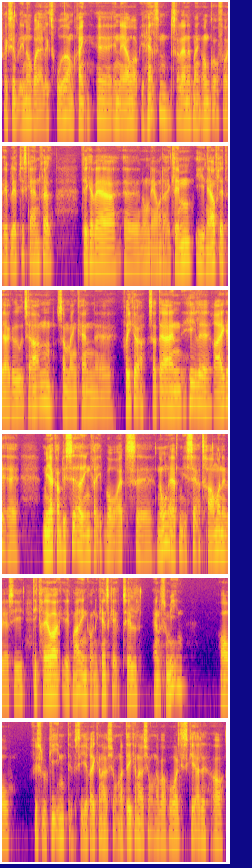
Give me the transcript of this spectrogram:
for eksempel indopererer elektroder omkring øh, en nerve op i halsen, sådan at man undgår for epileptiske anfald. Det kan være øh, nogle nerver, der er i klemme i nervefletværket ud til armen, som man kan øh, frigøre. Så der er en hele øh, række af mere komplicerede indgreb, hvor at øh, nogle af dem, især traumerne vil jeg sige, de kræver et meget indgående kendskab til anatomien og fysiologien, det vil sige regeneration og degeneration, og hvor hurtigt sker det, og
